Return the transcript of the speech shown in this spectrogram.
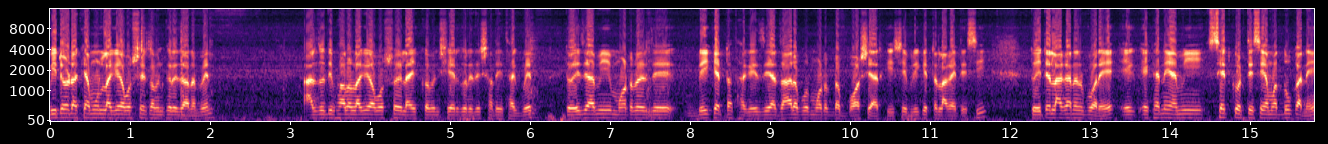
ভিডিওটা কেমন লাগে অবশ্যই কমেন্ট করে জানাবেন। আর যদি ভালো লাগে অবশ্যই লাইক কমেন্ট শেয়ার করে এদের সাথেই থাকবেন। তো এই যে আমি মোটরের যে ব্রিকেটটা থাকে, যে যার উপর মোটরটা বসে আর কি, সেই ব্রিকেটটা লাগাইতেছি। তো এটা লাগানোর পরে এখানে আমি সেট করতেছি আমার দোকানে।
